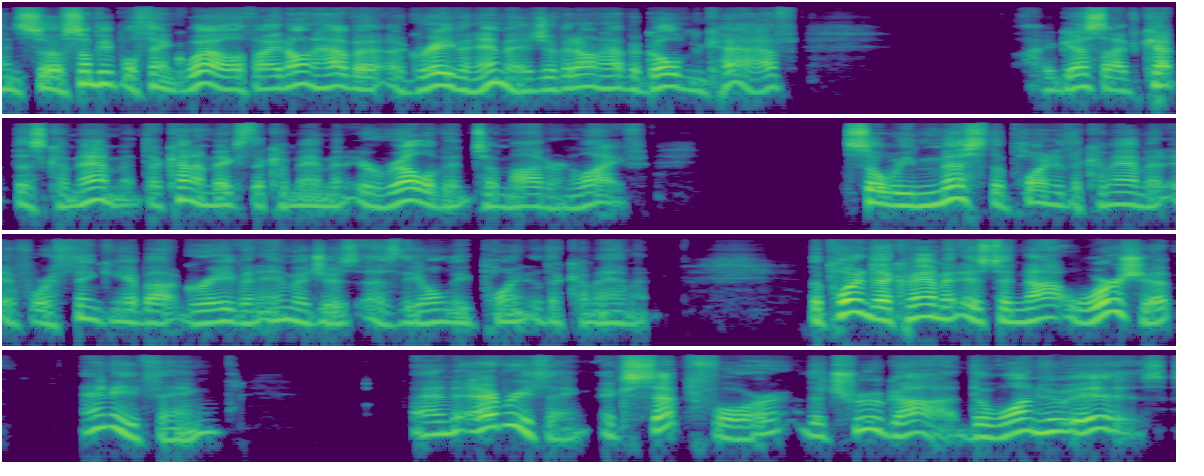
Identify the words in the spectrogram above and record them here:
And so some people think, well, if I don't have a, a graven image, if I don't have a golden calf, I guess I've kept this commandment. That kind of makes the commandment irrelevant to modern life. So we miss the point of the commandment if we're thinking about graven images as the only point of the commandment. The point of the commandment is to not worship anything and everything except for the true God, the one who is,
